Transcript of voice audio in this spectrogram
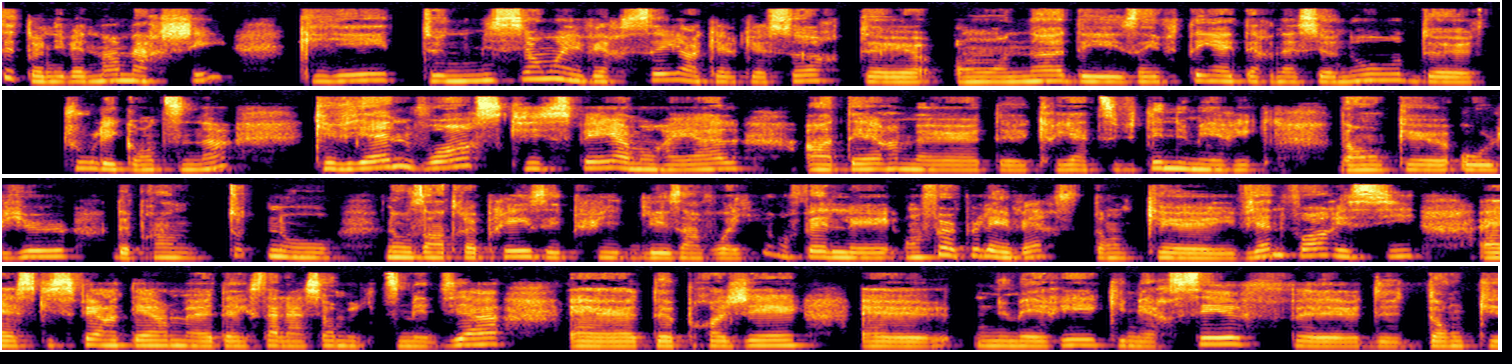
c'est un événement marché qui est une mission inversée en quelque sorte. on a des invités internationaux de tous les continents qui viennent voir ce qui se fait à Montréal en termes euh, de créativité numérique. Donc, euh, au lieu de prendre toutes nos, entreprises et puis de les envoyer, on fait, on fait un peu l'inverse. Donc, euh, ils viennent voir ici ce qui se fait en termes d'installation multimédia, de projets numériques immersifs, de, donc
